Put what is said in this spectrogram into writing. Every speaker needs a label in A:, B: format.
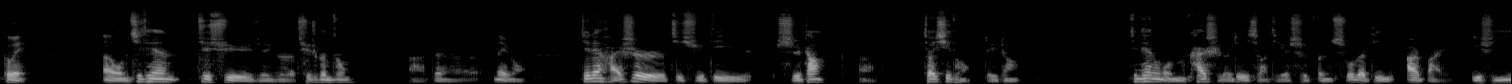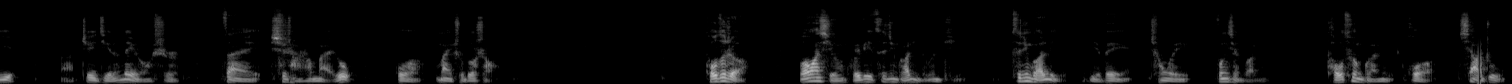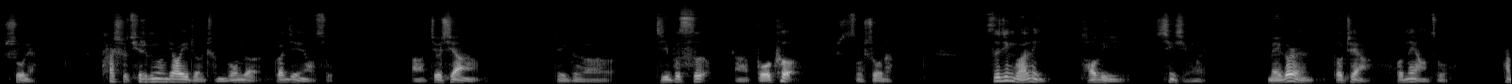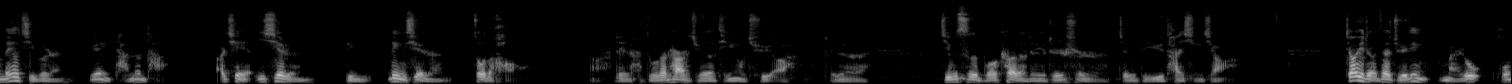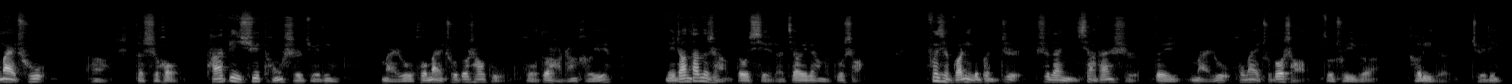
A: 各位，呃，我们今天继续这个趋势跟踪啊的内容。今天还是继续第十章啊，交易系统这一章。今天我们开始的这一小节是本书的第二百一十一页啊。这一节的内容是在市场上买入或卖出多少。投资者往往喜欢回避资金管理的问题，资金管理也被称为风险管理、头寸管理或。下注数量，它是趋势跟踪交易者成功的关键要素啊！就像这个吉布斯啊伯克所说的，资金管理好比性行为，每个人都这样或那样做，但没有几个人愿意谈论它，而且一些人比另一些人做得好啊！这个读到这儿觉得挺有趣啊！这个吉布斯伯克的这个真是这个比喻太形象了。交易者在决定买入或卖出啊的时候，他必须同时决定买入或卖出多少股或多少张合约。每张单子上都写着交易量的多少。风险管理的本质是在你下单时对买入或卖出多少做出一个合理的决定，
